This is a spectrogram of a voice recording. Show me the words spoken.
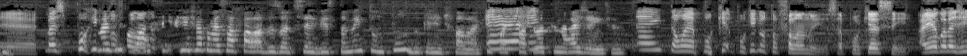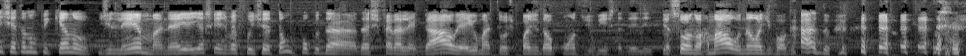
É, mas por que, que Mas eu tô então, falando? assim, a gente vai começar a falar dos outros serviços também, tudo, tudo que a gente falar aqui É, pode patrocinar a gente. É, então, é, por que, por que, que eu tô falando isso? É porque assim, aí agora a gente entra num pequeno dilema, né? E aí acho que a gente vai fugir até um pouco da, da esfera legal, e aí o Matheus pode dar o ponto de vista dele, pessoa normal, não advogado.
